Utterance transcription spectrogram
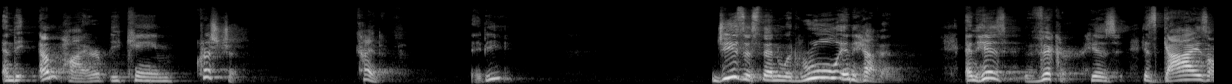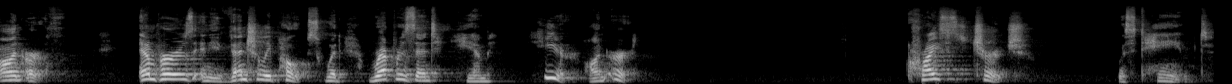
And the empire became Christian. Kind of. Maybe. Jesus then would rule in heaven, and his vicar, his, his guys on earth, emperors and eventually popes, would represent him here on earth. Christ's church was tamed.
